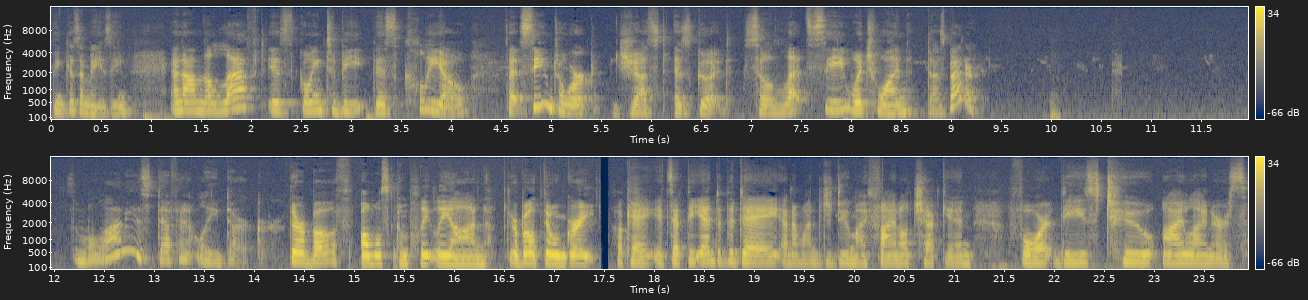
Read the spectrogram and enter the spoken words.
think is amazing. And on the left is going to be this Clio that seemed to work just as good. So let's see which one does better. The Milani is definitely darker. They're both almost completely on. They're both doing great. Okay, it's at the end of the day and I wanted to do my final check-in for these two eyeliners.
